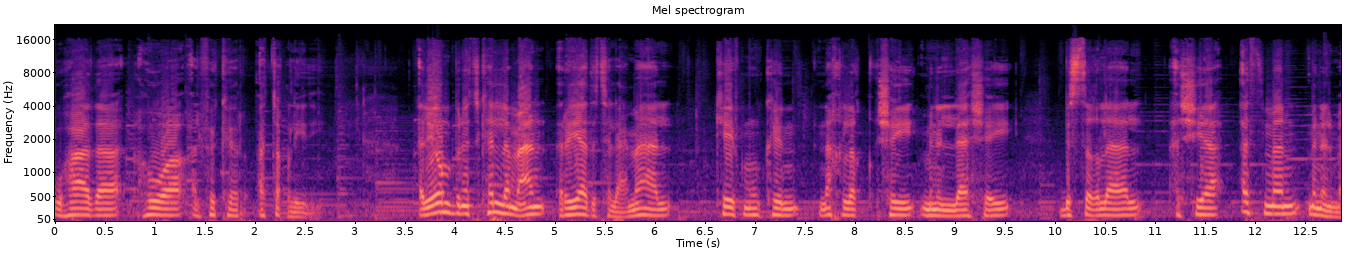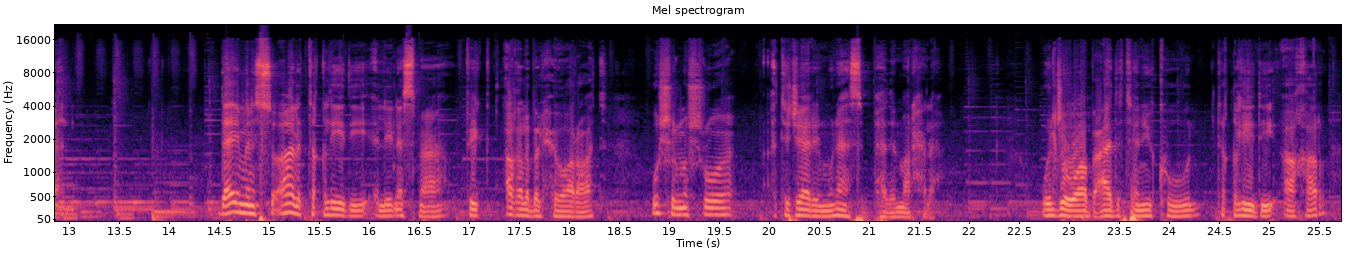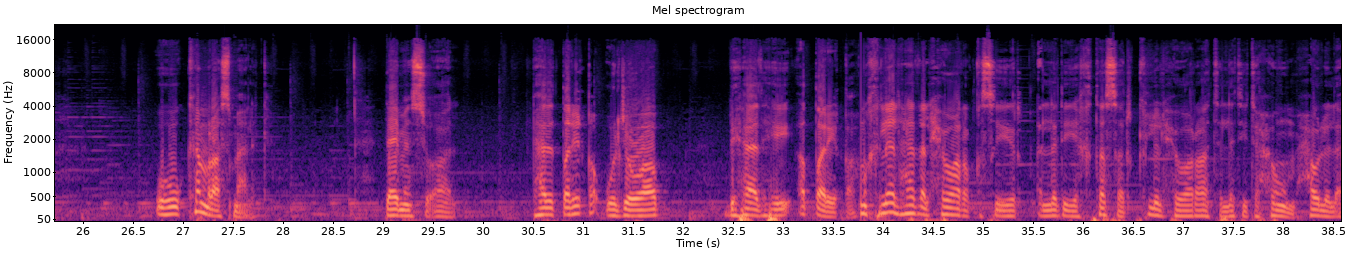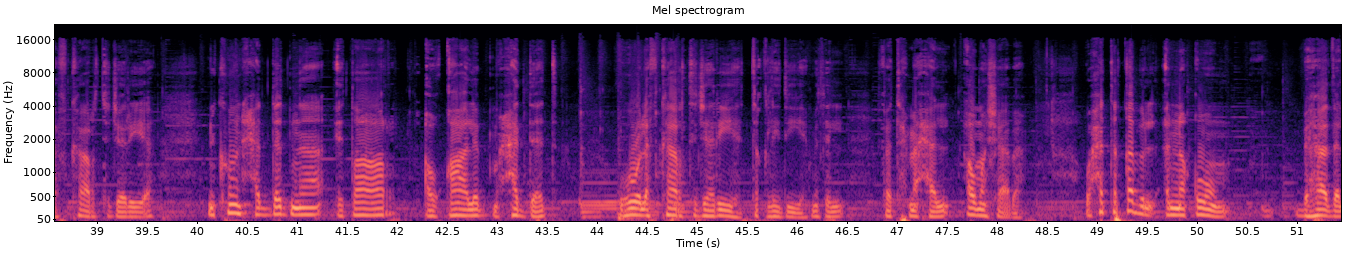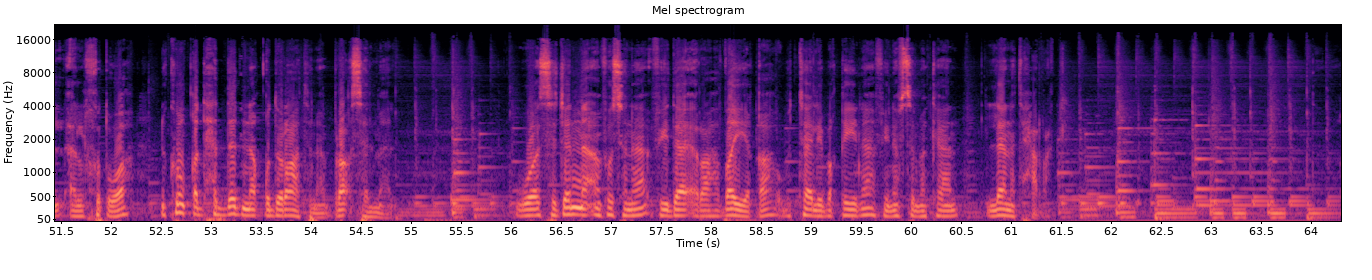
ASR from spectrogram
وهذا هو الفكر التقليدي. اليوم بنتكلم عن ريادة الأعمال كيف ممكن نخلق شيء من اللا شيء باستغلال أشياء أثمن من المال؟ دائما السؤال التقليدي اللي نسمعه في أغلب الحوارات وش المشروع التجاري المناسب بهذه المرحلة؟ والجواب عادة يكون تقليدي آخر وهو كم رأس مالك؟ دائما السؤال بهذه الطريقة والجواب بهذه الطريقة. من خلال هذا الحوار القصير الذي يختصر كل الحوارات التي تحوم حول الأفكار التجارية نكون حددنا إطار أو قالب محدد وهو الأفكار التجارية التقليدية مثل فتح محل أو ما شابه وحتى قبل أن نقوم بهذا الخطوة نكون قد حددنا قدراتنا برأس المال. وسجلنا أنفسنا في دائرة ضيقة وبالتالي بقينا في نفس المكان لا نتحرك.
